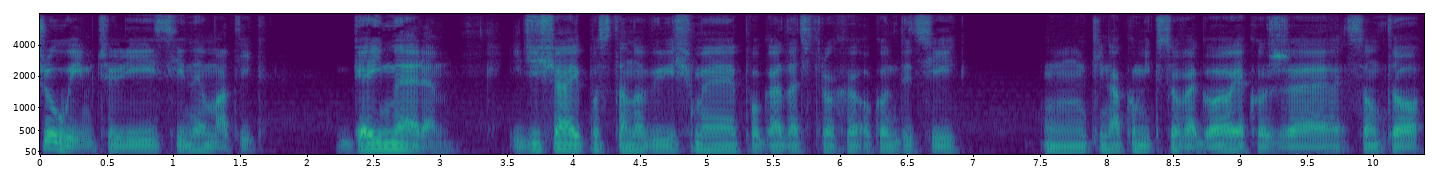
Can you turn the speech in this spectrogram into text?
Chewim, czyli Cinematic Gamerem. I dzisiaj postanowiliśmy pogadać trochę o kondycji mm, kina komiksowego, jako że są to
